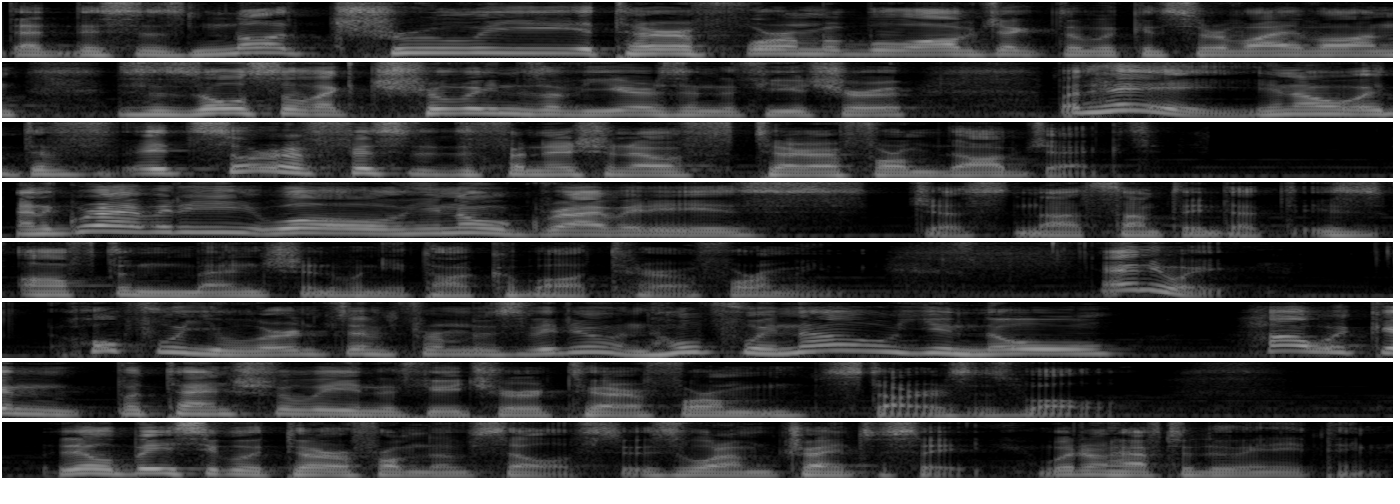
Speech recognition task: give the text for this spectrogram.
that this is not truly a terraformable object that we can survive on. This is also like trillions of years in the future. But hey, you know, it, it sort of fits the definition of terraformed object. And gravity, well, you know, gravity is just not something that is often mentioned when you talk about terraforming. Anyway, hopefully you learned something from this video and hopefully now you know how we can potentially in the future terraform stars as well. They'll basically terraform themselves, is what I'm trying to say. We don't have to do anything.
